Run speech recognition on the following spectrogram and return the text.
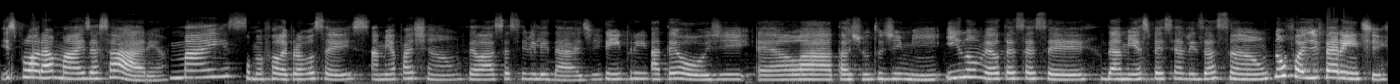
explorar mais essa área. Mas, como eu falei para vocês, a minha paixão pela acessibilidade sempre até hoje ela tá junto de mim e no meu TCC da minha especialização não foi diferente.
